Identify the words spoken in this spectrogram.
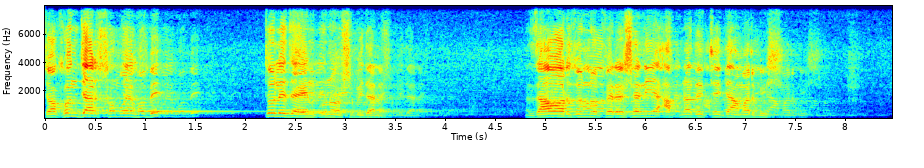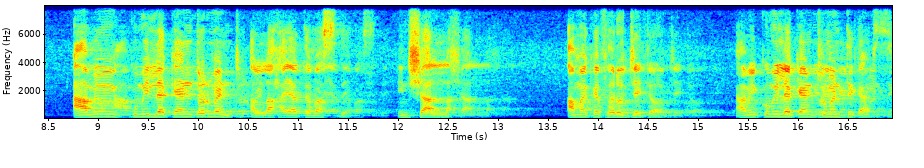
যখন যার সময় হবে, চলে যায়েন, কোনো অসুবিধা নেই। যাওয়ার জন্য পেরেশানি আপনাদের চাইতে আমার বেশি। আমি কুমিল্লা ক্যান্টনমেন্ট আল্লাহ হায়াতে বাঁচতে, ইনশাআল্লাহ। আমাকে ফেরত যেতে হবে। আমি কুমিল্লা ক্যান্টনমেন্ট থেকে আসছি।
